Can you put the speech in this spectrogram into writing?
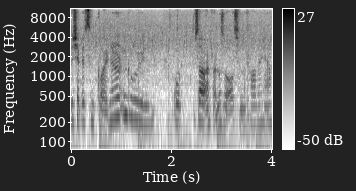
so. So, ich habe jetzt einen goldenen und einen grünen. Oh, sah einfach nur so aus von der Farbe her.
